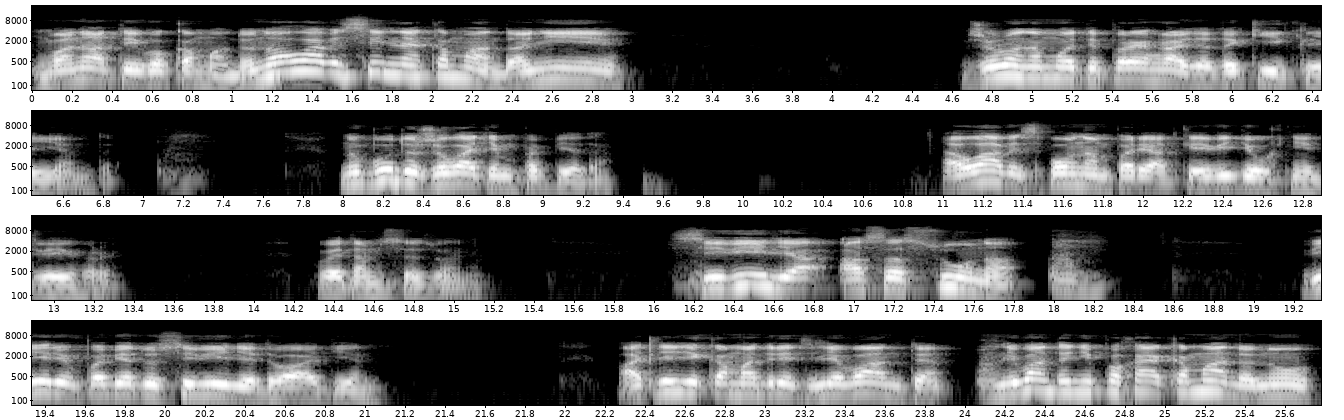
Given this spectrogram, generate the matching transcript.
Ванат и его команду. Ну, Алавис сильная команда. Они... Жирона может и проиграть, а такие клиенты. Ну, буду желать им победы. Алавис в полном порядке. Я видел их не две игры в этом сезоне. Севилья Асасуна. Верю в победу Севильи 2-1. Атлетика Мадрид Леванте. Леванте неплохая команда, но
